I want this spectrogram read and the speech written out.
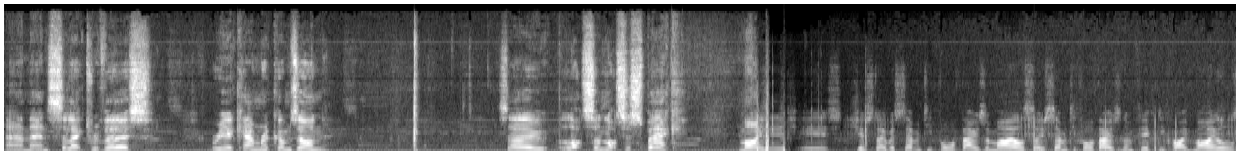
And then select reverse rear camera comes on. So lots and lots of spec mileage is just over 74,000 miles so 74,055 miles.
